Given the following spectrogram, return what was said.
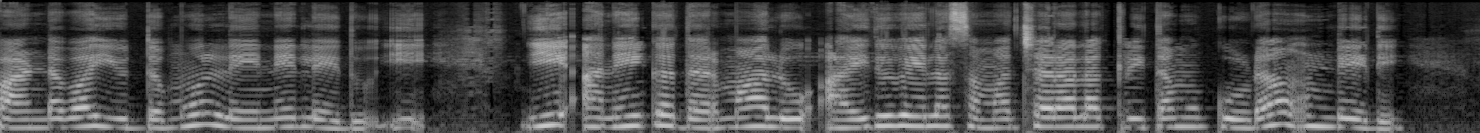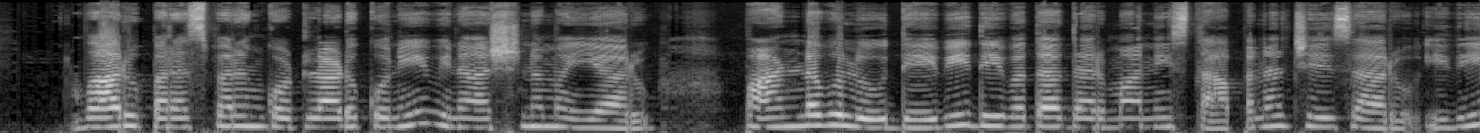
పాండవ యుద్ధము లేనే లేదు. ఈ ఈ అనేక ధర్మాలు ఐదు వేల సంవత్సరాల క్రితము కూడా ఉండేది. వారు పరస్పరం కొట్లాడుకొని వినాశనమయ్యారు. పాండవులు దేవీ దేవతా ధర్మాన్ని స్థాపన చేశారు. ఇది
